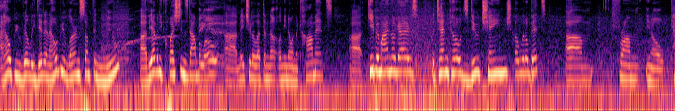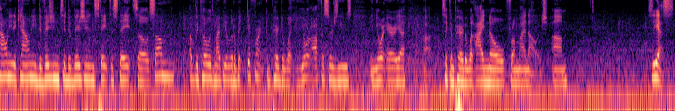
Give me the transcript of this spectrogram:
I hope you really did, and I hope you learned something new. Uh, if you have any questions down below, uh, make sure to let them know. Let me know in the comments. Uh, keep in mind, though, guys, the 10 codes do change a little bit um, from you know county to county, division to division, state to state. So some of the codes might be a little bit different compared to what your officers use in your area uh, to compare to what I know from my knowledge. Um, so yes,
